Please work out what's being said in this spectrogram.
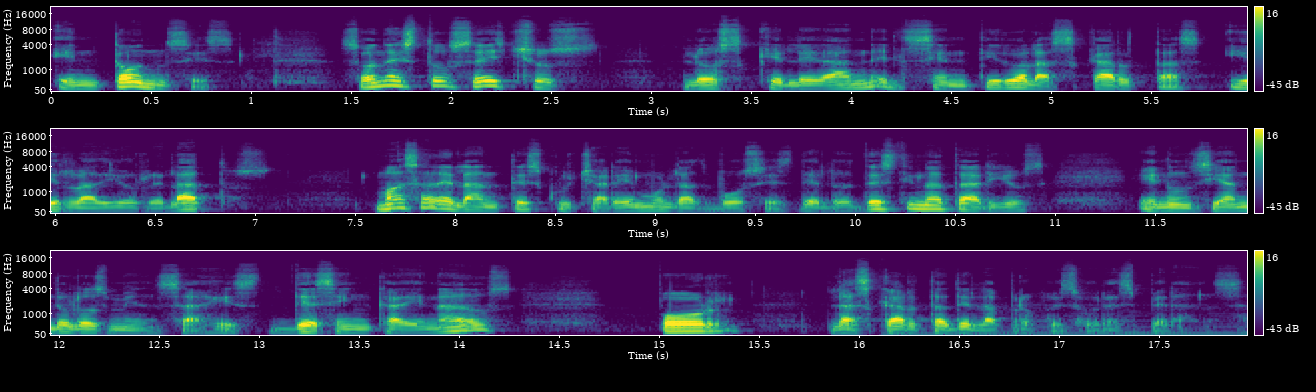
Entonces, son estos hechos los que le dan el sentido a las cartas y radiorelatos. Más adelante escucharemos las voces de los destinatarios enunciando los mensajes desencadenados por las cartas de la profesora Esperanza.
